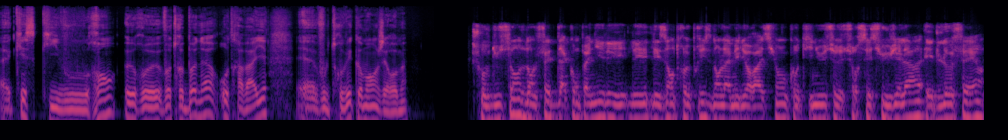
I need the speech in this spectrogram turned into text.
Euh, qu'est-ce qui vous rend heureux, votre bonheur au travail? Euh, Vous le trouvez comment, Jérôme? Je trouve du sens dans le fait d'accompagner les, entreprises dans l'amélioration continue sur, ces sujets-là et de le faire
